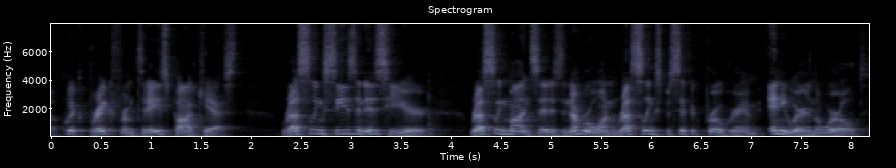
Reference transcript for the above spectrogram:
A quick break from today's podcast. Wrestling season is here. Wrestling Mindset is the number one wrestling specific program anywhere in the world.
